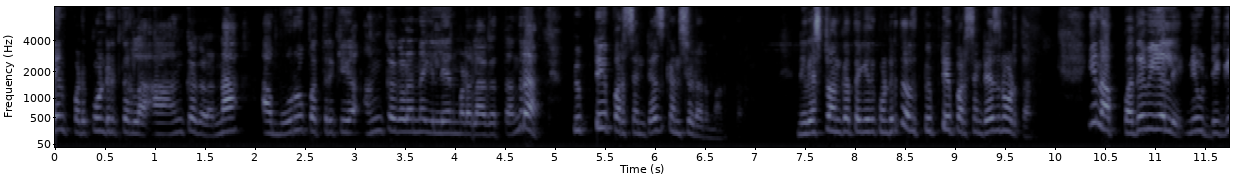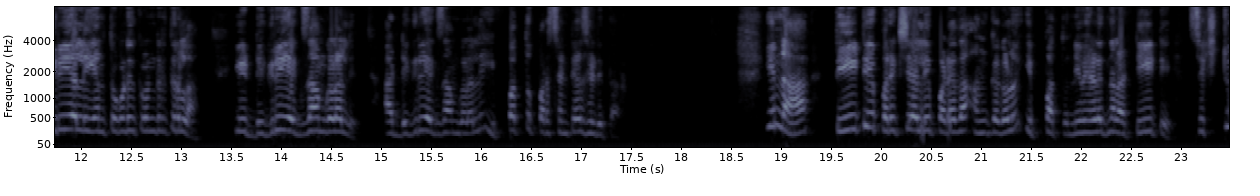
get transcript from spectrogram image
ಏನು ಪಡ್ಕೊಂಡಿರ್ತಾರಲ್ಲ ಆ ಅಂಕಗಳನ್ನು, ಆ ಮೂರು ಪತ್ರಿಕೆಯ ಅಂಕಗಳನ್ನು ಏನು ಮಾಡಲಾಗುತ್ತೆ ಅಂದ್ರೆ ಫಿಫ್ಟಿ ಪರ್ಸೆಂಟೇಜ್ ಕನ್ಸಿಡರ್ ಮಾಡ್ತಾರೆ. ನೀವು ಎಷ್ಟು ಅಂಕ ತೆಗೆದುಕೊಂಡಿರ್ತೀರ ಅದು ಫಿಫ್ಟಿ ಪರ್ಸೆಂಟೇಜ್ ನೋಡ್ತಾರೆ. ಇನ್ನು ಪದವಿಯಲ್ಲಿ ನೀವು ಡಿಗ್ರಿಯಲ್ಲಿ ಏನು ತೊಗೊಂಡಿಕೊಂಡಿರ್ತಿರಲ್ಲ ಈ ಡಿಗ್ರಿ ಎಕ್ಸಾಮ್ಗಳಲ್ಲಿ ಆ ಡಿಗ್ರಿ ಎಕ್ಸಾಮ್ಗಳಲ್ಲಿ ಇಪ್ಪತ್ತು ಪರ್ಸೆಂಟೇಜ್ ಹಿಡಿತಾರೆ. ಇನ್ನು ಟಿ ಟಿ ಪರೀಕ್ಷೆಯಲ್ಲಿ ಪಡೆದ ಅಂಕಗಳು ಇಪ್ಪತ್ತು. ನೀವು ಹೇಳಿದ್ನಲ್ಲ T T six two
